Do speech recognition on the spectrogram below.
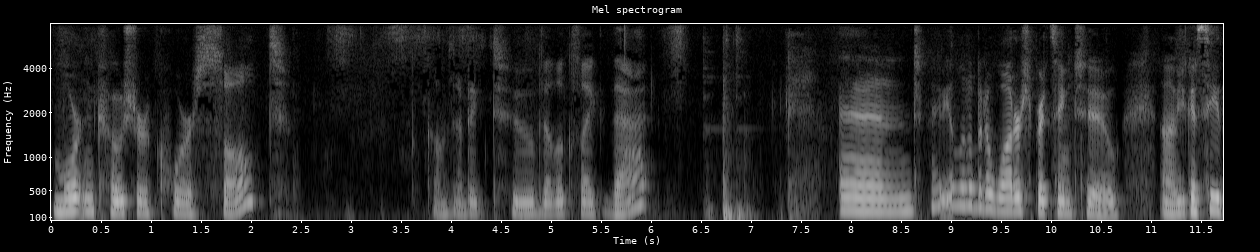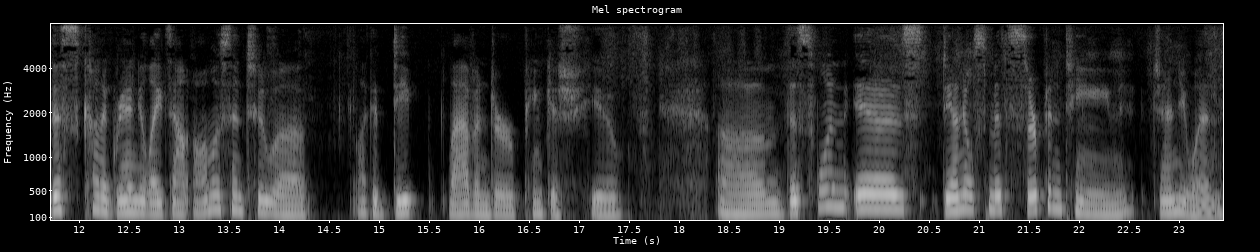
Morton Kosher coarse salt. Comes in a big tube that looks like that. And maybe a little bit of water spritzing too. Um, you can see this kind of granulates out almost into a like a deep lavender pinkish hue. Um, this one is Daniel Smith's Serpentine Genuine.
